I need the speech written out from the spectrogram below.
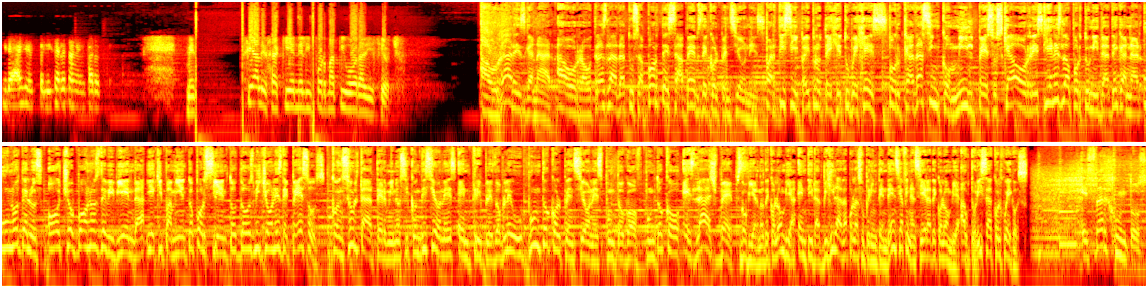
Gracias, feliz tarde también para usted. Aquí en el informativo hora 18. Ahorrar es ganar. Ahorra o traslada tus aportes a BEPS de Colpensiones. Participa y protege tu vejez. Por cada 5 mil pesos que ahorres, tienes la oportunidad de ganar uno de los 8 bonos de vivienda y equipamiento por 102 millones de pesos. Consulta términos y condiciones en www.colpensiones.gov.co slash BEPS. Gobierno de Colombia. Entidad vigilada por la Superintendencia Financiera de Colombia. Autoriza Coljuegos. Estar juntos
